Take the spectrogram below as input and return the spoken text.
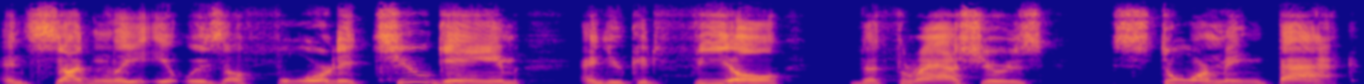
and suddenly it was a 4 to 2 game and you could feel the Thrashers storming back.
